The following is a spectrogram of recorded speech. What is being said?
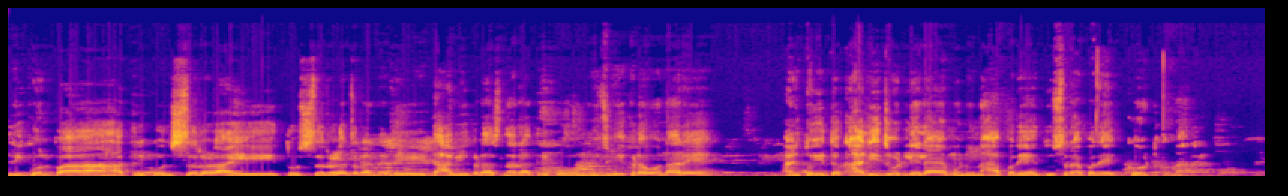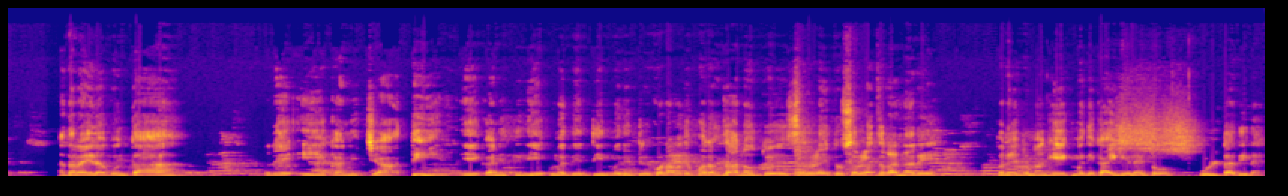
त्रिकोण पहा हा त्रिकोण सरळ आहे. तो सरळच राहणार आहे. डावीकडं असणारा त्रिकोण उजवीकडं होणार आहे. आणि तो इथं खाली जोडलेला आहे म्हणून हा पर्याय दुसरा पर्याय कट होणार आहे. आता राहिला कोणता? पर्याय एक आणि चार. तीन. एक आणि तीन. एकमध्ये आणि तीनमध्ये त्रिकोणामध्ये फरक जाणवतोय. सरळ आहे तो सरळच राहणार आहे. पर्याय क्रमांक एकमध्ये काय केला आहे तो? उलटा दिला आहे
